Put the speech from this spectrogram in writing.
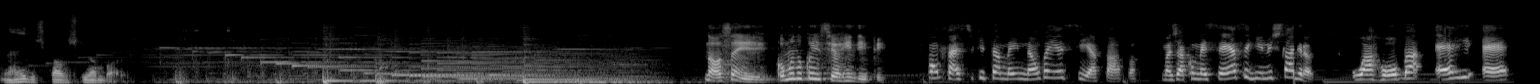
né, e dos povos quilombolas. Nossa, Angie, como eu não conhecia a Rendip? Confesso que também não conhecia, Papa, mas já comecei a seguir no Instagram, o arroba R-E-M-D-I-P-E.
